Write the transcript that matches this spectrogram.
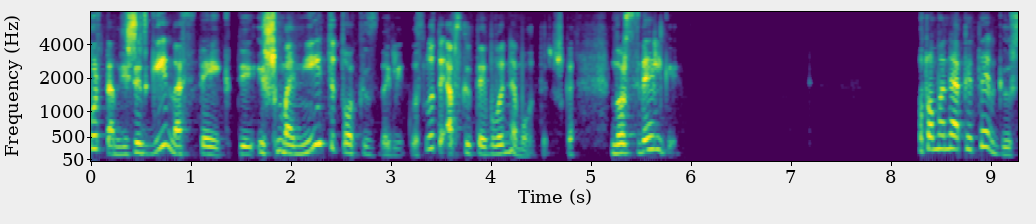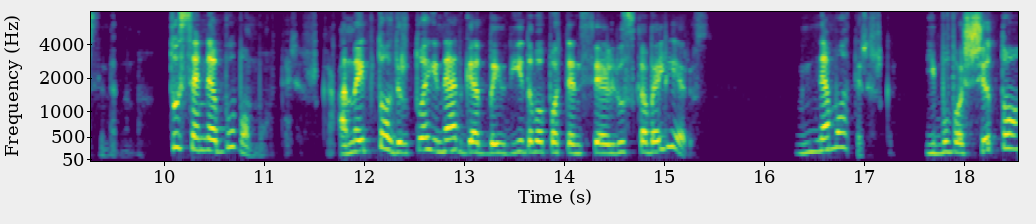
kur ten žirgyną steigti, išmanyti tokius dalykus. Nu, tai apskritai buvo nemoteriška. Nors vėlgi, romane apie tai irgi užsimenama. Tusė nebuvo moteriška. Anaip tol ir tuo ji netgi atbaidydavo potencialius kavalierius. Nemoteriška. Ji buvo šito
